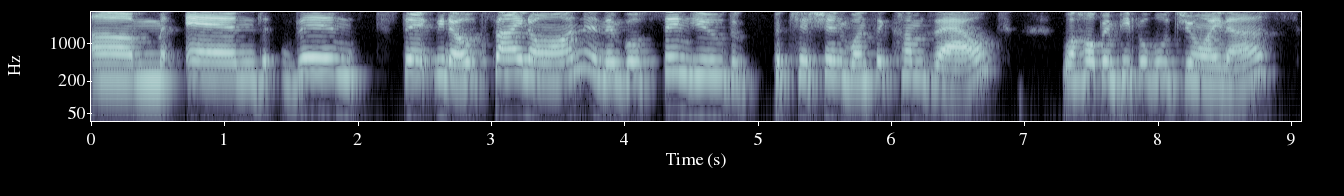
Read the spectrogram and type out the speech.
Um, and then stay, you know, sign on, and then we'll send you the petition once it comes out. We're hoping people will join us.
